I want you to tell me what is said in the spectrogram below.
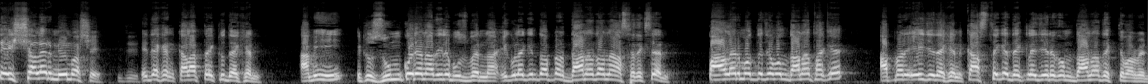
তেইশ সালের মে মাসে। এই দেখেন কালারটা একটু দেখেন। আমি একটু জুম করে না দিলে বুঝবেন না। এগুলা কিন্তু আপনার দানা দানা আছে দেখছেন? পার্লের মধ্যে যেমন দানা থাকে আপনার এই যে দেখেন কাছ থেকে দেখলে যেরকম দানা দেখতে পারবেন।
